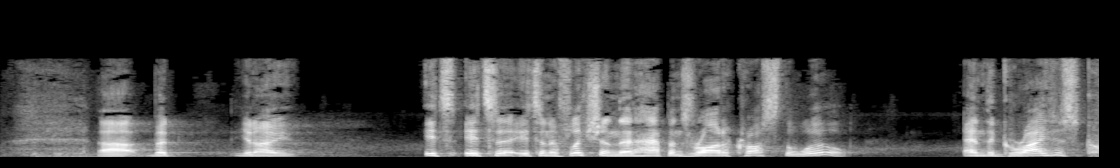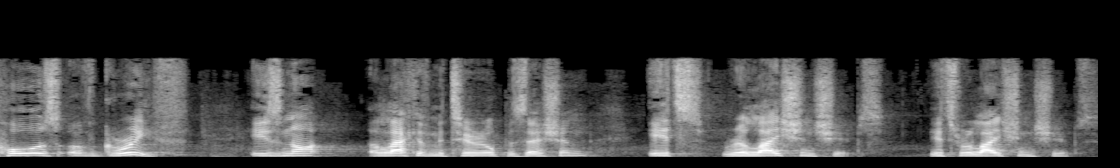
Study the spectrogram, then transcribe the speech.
uh, but, you know, it's, it's, a, it's an affliction that happens right across the world. And the greatest cause of grief is not a lack of material possession, it's relationships. It's relationships.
